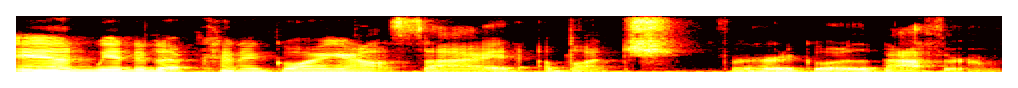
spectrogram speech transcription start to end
and we ended up kind of going outside a bunch for her to go to the bathroom.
